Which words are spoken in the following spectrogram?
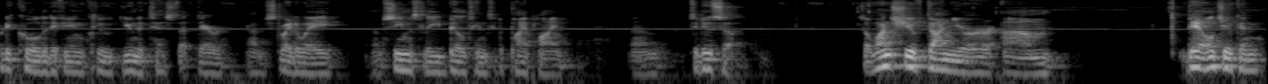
pretty cool that if you include unit tests that they're um, straight away um, seamlessly built into the pipeline um, to do so. So once you've done your um, build, you can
